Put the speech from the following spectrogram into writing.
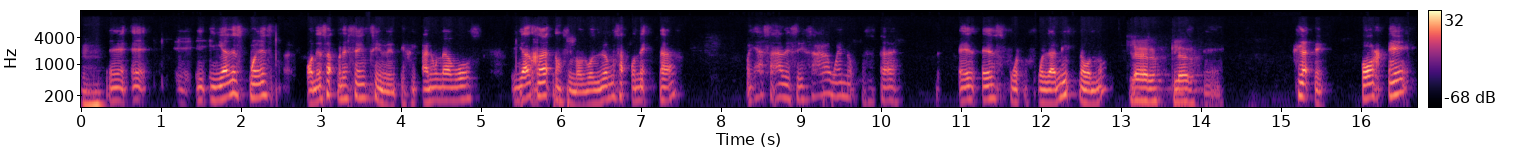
Eh, eh, y, ya después, con esa presencia, identificar una voz, y ya si nos volvemos a conectar, pues ya sabes, es, ah, bueno, pues está, es, es fulanito, ¿no? Claro, claro. Este, fíjate, porque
